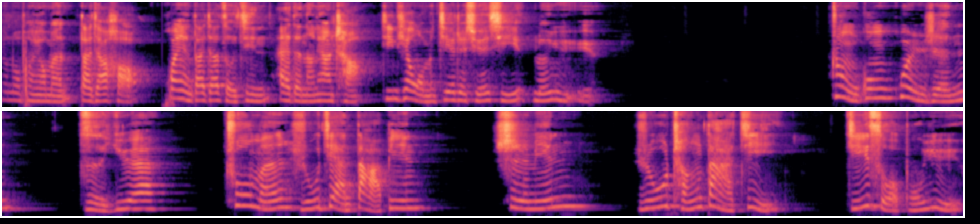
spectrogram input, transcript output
听众朋友们，大家好，欢迎大家走进爱的能量场。今天我们接着学习《论语》。仲弓问仁，子曰：“出门如见大宾，使民如承大祭。己所不欲，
